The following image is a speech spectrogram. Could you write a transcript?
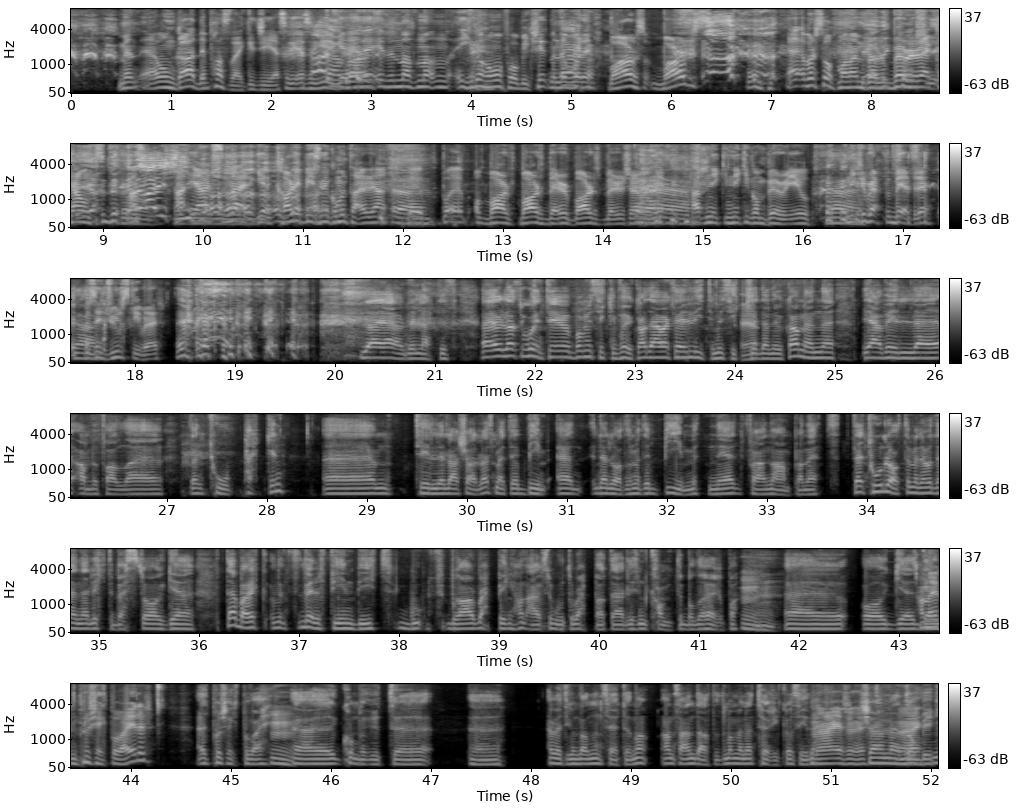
Men uh, unga, det passer deg ikke, G. Jeg skal, jeg skal, ikke, jeg, jeg, not- not- ikke noe homophobic shit, men det var bare barbs. Barbs? Jeg bare så for meg en burner, burner account. Han- Jeg sverger. Cardi B sine kommentarer. ja. Eh, Barbs, barbs better, barbs better. At Nikki, Nikki gonna bury you. Nikki rapper bedre. Og så Jules skriver der. Det er jævlig lættis. Eh, La oss gå inn til, på musikken for uka. Det har vært veldig lite musikk denne uka, men eh, jeg vil eh, anbefale den to-packen eh, til Lars Arla, som heter Beam, eh, den låten som heter 'Beamet ned fra en annen planet'. Det er to låter, men det var den jeg likte best. Og eh, Det er bare en veldig fin beat, god, bra rapping. Han er jo så god til å rappe at det er liksom comfortable å høre på. Eh, og eh, Han er den- et prosjekt på vei, eller? et prosjekt på vei. Eh, kommer ut eh, eh, Jeg vet ikke om det annonserte annonsert ennå. Han sa en dato til meg, men jeg tør ikke å si det. Nei, jeg skjønner. Don't be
